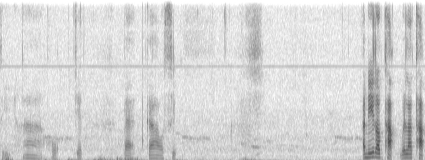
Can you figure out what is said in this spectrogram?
สี่ห้าหกเจ็ดแปดเก้าสิบ อันนี้เราถักเวลาถัก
